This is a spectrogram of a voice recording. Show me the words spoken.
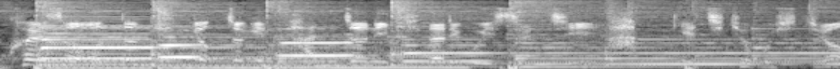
북화에서 어떤 충격적인 반전이 기다리고 있을지 함께 지켜보시죠.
